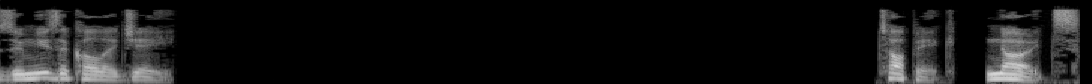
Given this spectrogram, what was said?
Zoomusicology Topic Notes.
